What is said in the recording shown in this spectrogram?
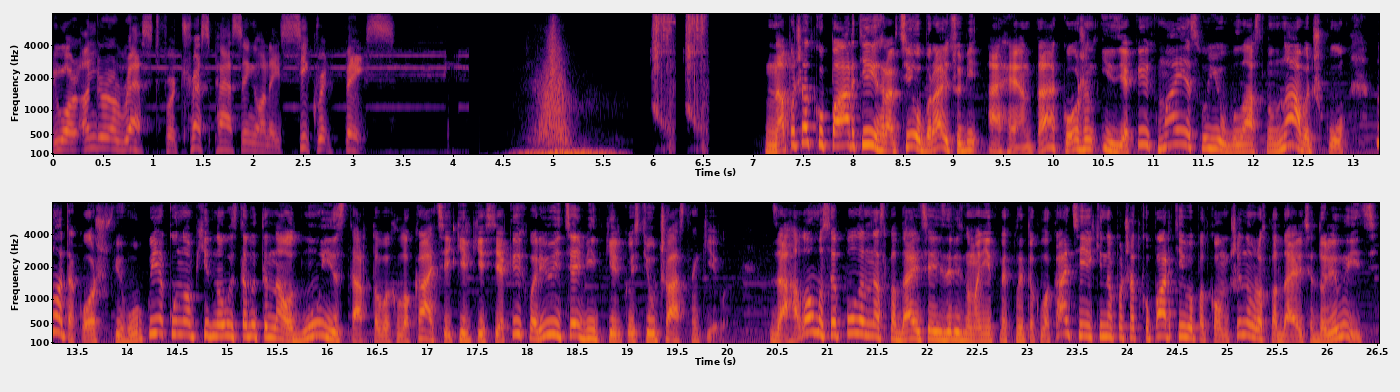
You are under arrest for trespassing on a secret base. На початку партії гравці обирають собі агента, кожен із яких має свою власну навичку, ну а також фігурку, яку необхідно виставити на одну із стартових локацій, кількість яких варіюється від кількості учасників. Загалом усе поле в складається із різноманітних плиток локацій, які на початку партії випадковим чином розкладаються до лілиць.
